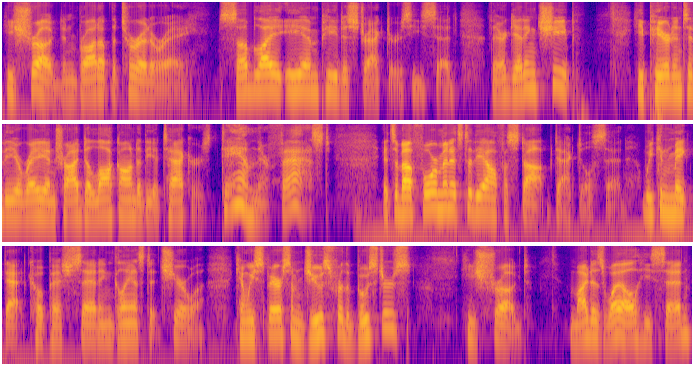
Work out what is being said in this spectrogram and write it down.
He shrugged and brought up the turret array. Sublight EMP distractors, he said. They're getting cheap. He peered into the array and tried to lock onto the attackers. Damn, they're fast. It's about four minutes to the Alpha stop, Dactyl said. We can make that, Khopesh said and glanced at Chirwa. Can we spare some juice for the boosters? He shrugged. Might as well, he said.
